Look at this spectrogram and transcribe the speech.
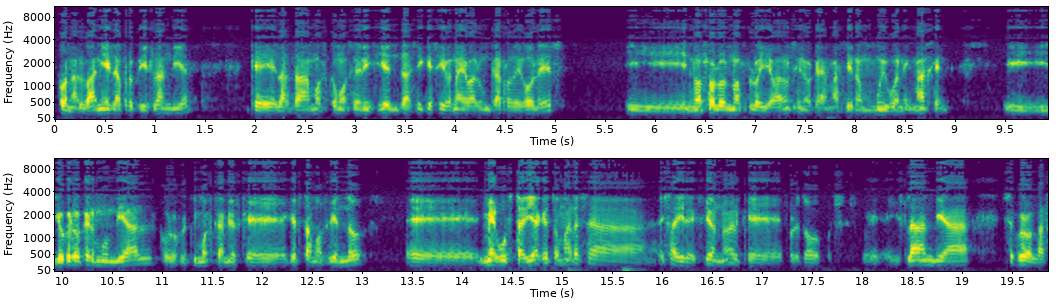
con Albania y la propia Islandia, que las dábamos como cenicientas y que se iban a llevar un carro de goles y no solo nos lo llevaron, sino que además dieron muy buena imagen. Y yo creo que el Mundial, con los últimos cambios que estamos viendo, eh, me gustaría que tomara esa, esa dirección, ¿no? El que, sobre todo, pues, Islandia, se- bueno, las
